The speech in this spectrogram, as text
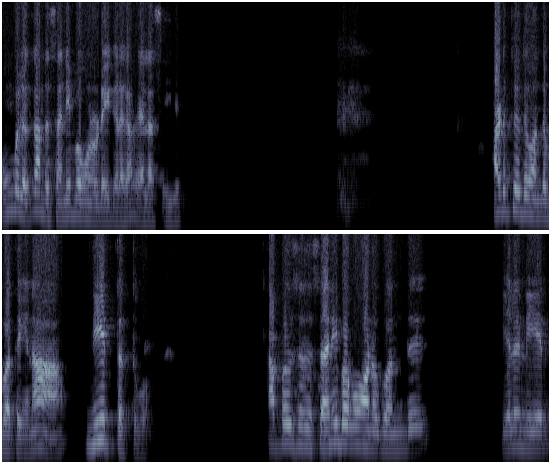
உங்களுக்கு அந்த சனி பகவானுடைய கிரகம் வேலை செய்யும் அடுத்தது வந்து பார்த்தீங்கன்னா நீர் தத்துவம். அப்போ சனி பகவானுக்கு வந்து இளநீர்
